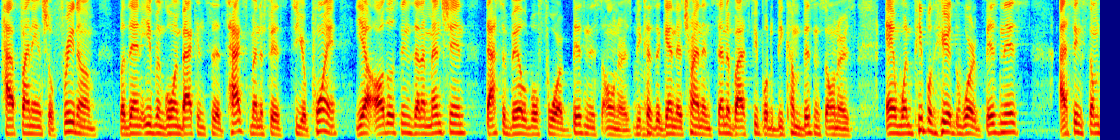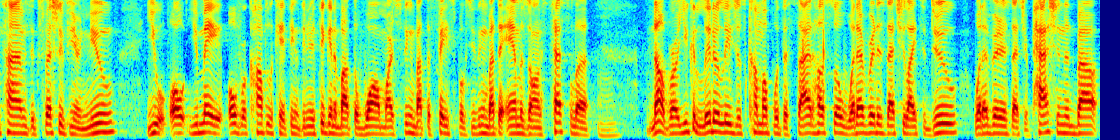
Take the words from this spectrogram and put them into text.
have financial freedom. But then even going back into the tax benefits, to your point, yeah, all those things that I mentioned, that's available for business owners because mm-hmm. again, they're trying to incentivize people to become business owners. And when people hear the word business, I think sometimes, especially if you're new, you you may overcomplicate things and you're thinking about the Walmarts, you're thinking about the Facebooks, you're thinking about the Amazons, Tesla. Mm-hmm. No, bro, you can literally just come up with a side hustle, whatever it is that you like to do, whatever it is that you're passionate about.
